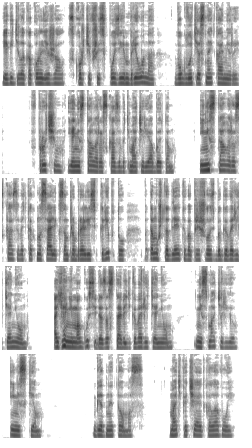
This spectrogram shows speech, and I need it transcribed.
Я видела, как он лежал, скорчившись в позе эмбриона в углу тесной камеры. Впрочем, я не стала рассказывать матери об этом. И не стала рассказывать, как мы с Алексом пробрались в крипту, потому что для этого пришлось бы говорить о нем. А я не могу себя заставить говорить о нем. Ни с матерью и ни с кем. Бедный Томас. Мать качает головой.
